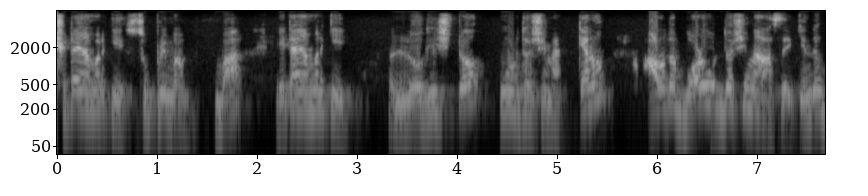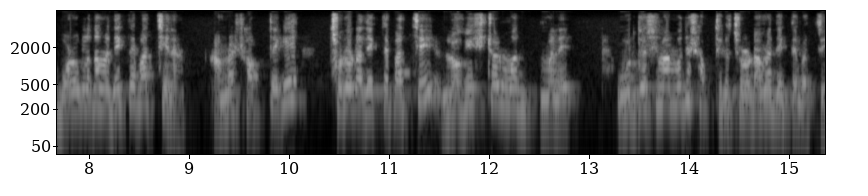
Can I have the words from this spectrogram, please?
সেটাই আমার কি? সুপ্রিমাম বা এটাই আমার কি? লঘিষ্ঠ ঊর্ধ্বসীমা। কেন? আরও তো বড় ঊর্ধ্বসীমা আছে, কিন্তু বড়গুলো তো আমরা দেখতে পাচ্ছি না। আমরা সব থেকে ছোটটা দেখতে পাচ্ছি, লঘিষ্ঠর মধ্যে মানে ঊর্ধ্বসীমার মধ্যে সব থেকে ছোটটা আমরা দেখতে পাচ্ছি।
